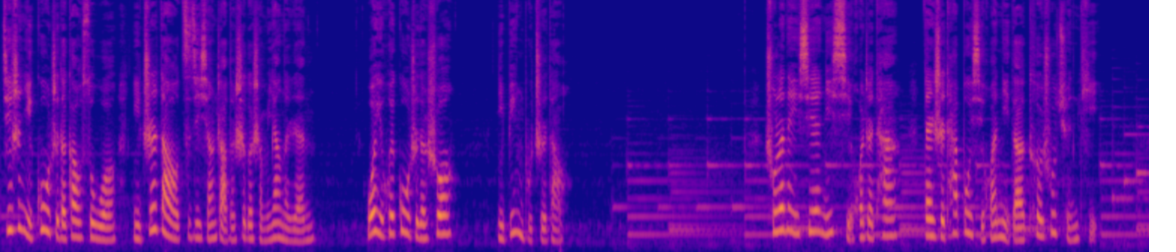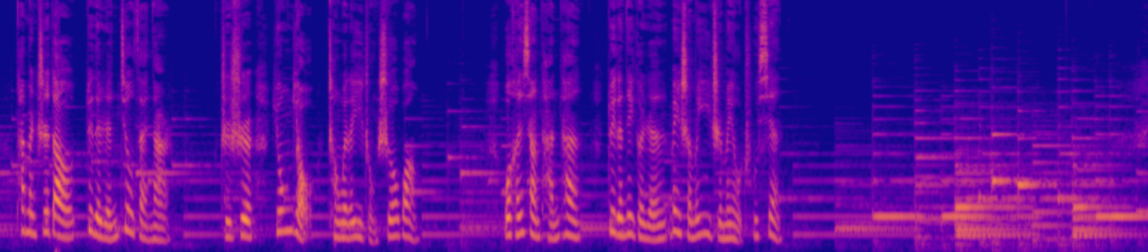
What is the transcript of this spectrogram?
即使你固执地告诉我，你知道自己想找的是个什么样的人。我也会固执地说，你并不知道。除了那些你喜欢着他，但是他不喜欢你的特殊群体，他们知道对的人就在那儿，只是拥有成为了一种奢望。我很想谈谈对的那个人为什么一直没有出现。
